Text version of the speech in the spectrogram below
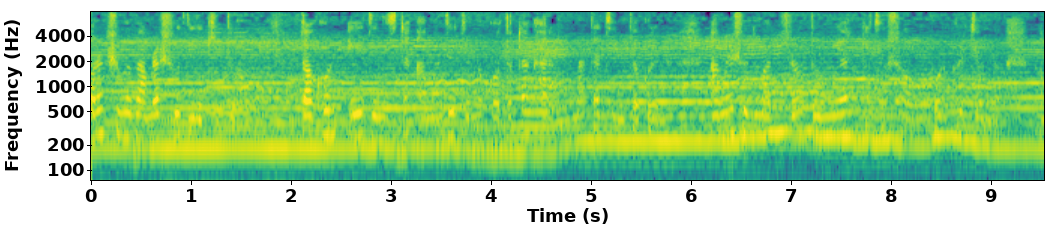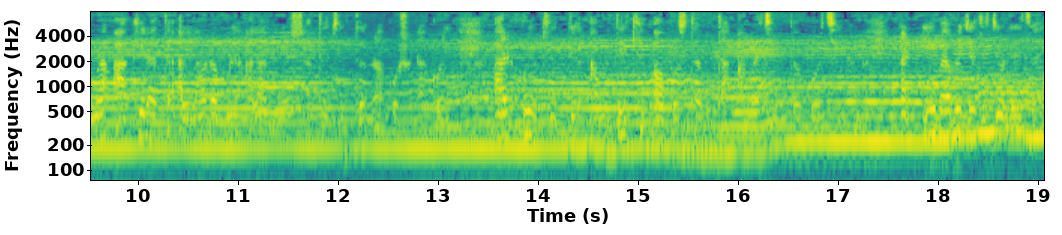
অনেক সময় আমরা সুদ লিখিত হই। তখন এই জিনিসটা আমাদের জন্য কতটা খারাপ আমরা তা চিন্তা করি না। আমরা শুধুমাত্র দুনিয়ার কিছু সম্পর্কের জন্য আমরা আখিরাতে আল্লাহ রাবুল আলমের সাথে যুদ্ধ না ঘোষণা করি। আর ওই যুদ্ধে আমাদের কি অবস্থা তা আমরা চিন্তা করছি না। আর এইভাবে যদি চলে যায়,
